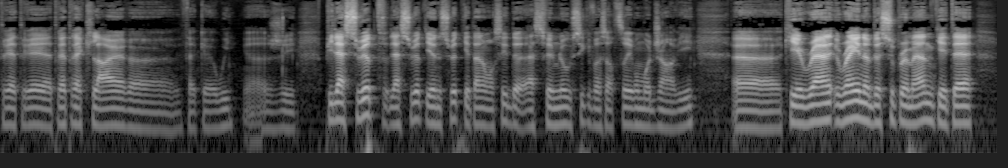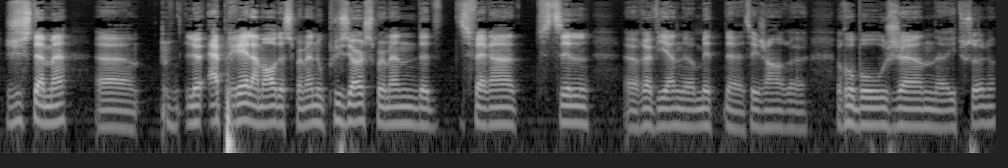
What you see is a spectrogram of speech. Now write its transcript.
très très très très claires. euh, fait que oui, euh, j'ai. Puis la suite, la suite, il y a une suite qui est annoncée de, à ce film-là aussi qui va sortir au mois de janvier, euh, qui est Reign of the Superman, qui était justement le après la mort de Superman où plusieurs Superman de différents styles reviennent, là, mythe, tu sais, genre robots, jeunes et tout ça. Là.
